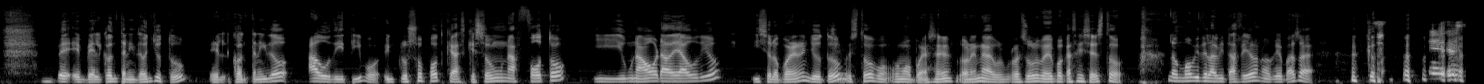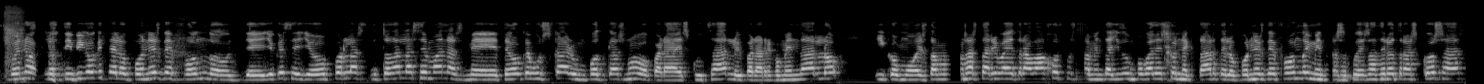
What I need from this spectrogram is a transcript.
ve, el contenido en YouTube, el contenido auditivo, incluso podcast que son una foto y una hora de audio y se lo ponen en YouTube. ¿Esto cómo puede ser? Lorena, resuelve, ¿por qué hacéis esto? ¿Los móviles de la habitación o qué pasa? bueno, lo típico que te lo pones de fondo. De, yo qué sé, yo por las, todas las semanas me tengo que buscar un podcast nuevo para escucharlo y para recomendarlo y como estamos hasta arriba de trabajos, pues también te ayuda un poco a desconectar, te lo pones de fondo y mientras puedes hacer otras cosas,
